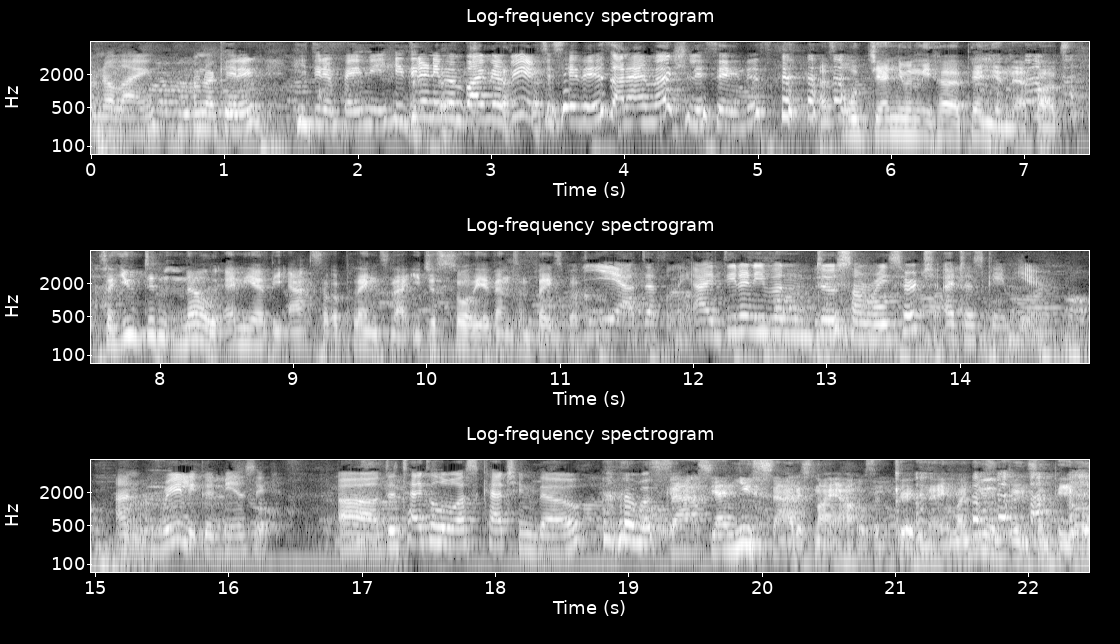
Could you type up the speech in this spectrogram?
I'm not lying. I'm not kidding. He didn't pay me. He didn't even buy me a beer to say this, and I'm actually saying this. That's all genuinely her opinion, there, folks. So you didn't know any of the acts that were playing tonight. You just saw the event on Facebook. Yeah, definitely. I didn't even do some research. I just came here, and really good music. Uh, the title was catching though. was Sad, see, I knew Saddest Night Out was a good name. I knew it would bring some people.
